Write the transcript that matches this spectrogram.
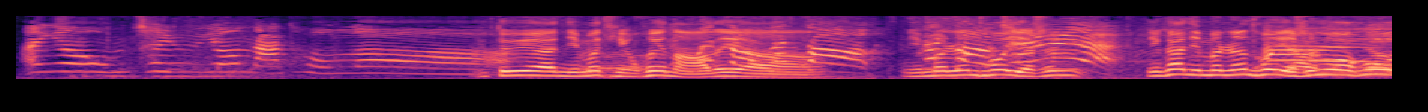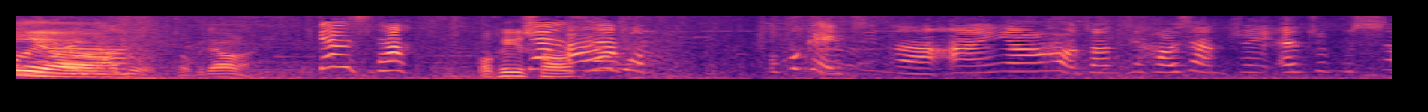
哎呦，我们陈宇又拿头了。对呀、你们挺会拿的呀。你们人头也是你看你们人头也是落后的呀。走不掉了。干死他！我可以杀，哎，我我不给技能，哎呀，好着急，好想追，哎，追不上。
